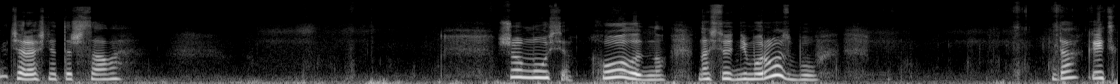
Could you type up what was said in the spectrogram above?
І черешня теж саме. Що, Муся? Холодно. На сьогодні мороз був. Да, кицьк?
